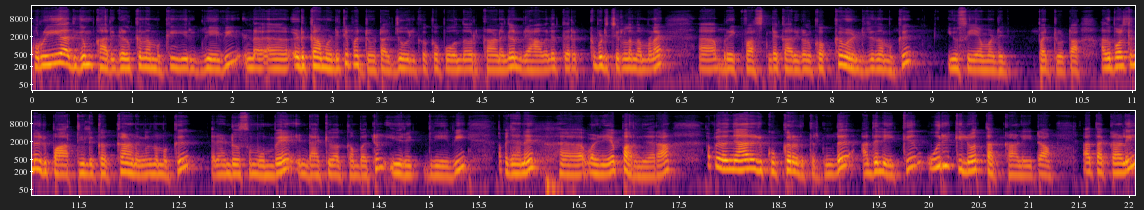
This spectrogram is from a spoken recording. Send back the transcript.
കുറേ അധികം കറികൾക്ക് നമുക്ക് ഈ ഒരു ഗ്രേവി എടുക്കാൻ വേണ്ടിയിട്ട് പറ്റും കേട്ടോ. ജോലിക്കൊക്കെ പോകുന്നവർക്കാണെങ്കിലും രാവിലെ തിരക്ക് പിടിച്ചിട്ടുള്ള നമ്മളെ ബ്രേക്ക്ഫാസ്റ്റിന്റെ കറികൾക്കൊക്കെ വേണ്ടിയിട്ട് നമുക്ക് യൂസ് ചെയ്യാൻ വേണ്ടി പറ്റും കേട്ടോ അതുപോലെ തന്നെ ഒരു പാർട്ടിയിലേക്കൊക്കെ ആണെങ്കിൽ നമുക്ക് രണ്ട് ദിവസം മുമ്പേ ഉണ്ടാക്കി വെക്കാൻ പറ്റും ഈ ഒരു ഗ്രേവി. അപ്പോൾ ഞാൻ വഴിയെ പറഞ്ഞു തരാം അപ്പോൾ ഇത് ഞാനൊരു കുക്കർ എടുത്തിട്ടുണ്ട്. അതിലേക്ക് ഒരു കിലോ തക്കാളി കേട്ടോ ആ തക്കാളി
